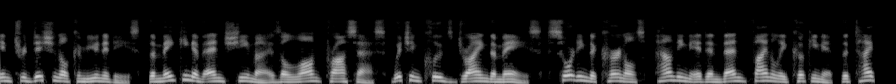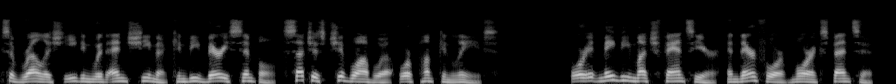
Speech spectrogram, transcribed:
In traditional communities, the making of nshima is a long process, which includes drying the maize, sorting the kernels, pounding it and then finally cooking it. The types of relish eaten with nshima can be very simple, such as chibwabwa, or pumpkin leaves. Or it may be much fancier, and therefore, more expensive.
